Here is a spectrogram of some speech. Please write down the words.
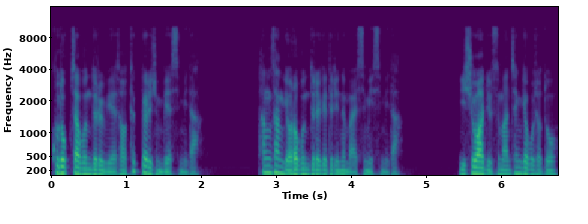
구독자분들을 위해서 특별히 준비했습니다. 항상 여러분들에게 드리는 말씀이 있습니다. 이슈와 뉴스만 챙겨보셔도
